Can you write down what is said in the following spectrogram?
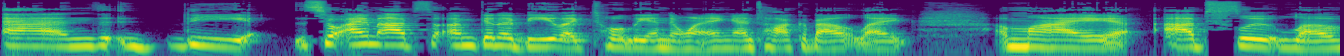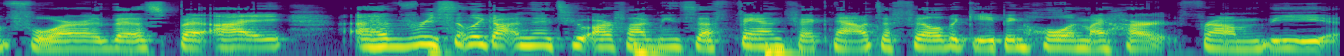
And the, so I'm abs- I'm gonna be like totally annoying and talk about like my absolute love for this, but I, have recently gotten into Our Flag Means Death fanfic now to fill the gaping hole in my heart from the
